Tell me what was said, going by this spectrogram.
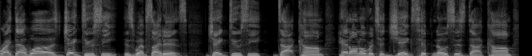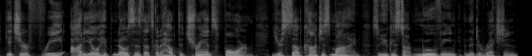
right, that was Jake Ducey. His website is jakeducey.com. Head on over to jakeshypnosis.com. Get your free audio hypnosis that's going to help to transform your subconscious mind so you can start moving in the direction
